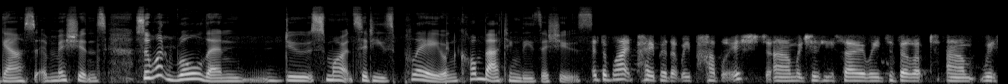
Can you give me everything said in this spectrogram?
gas emissions. So, what role then do smart cities play in combating these issues? The white paper that we published, um, which, as you say, we developed um, with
